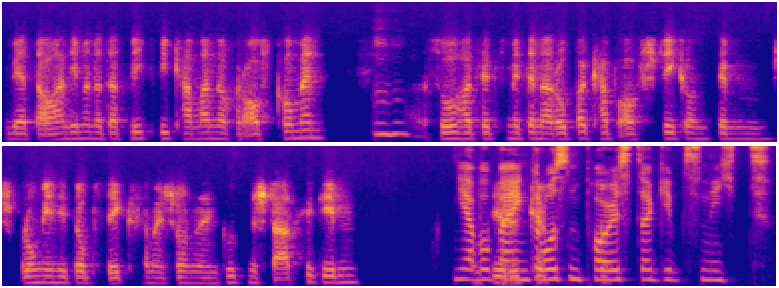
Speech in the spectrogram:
wäre dauernd immer noch der Blick, wie kann man noch raufkommen. Mhm. So hat es jetzt mit dem Europacup-Aufstieg und dem Sprung in die Top 6 einmal schon einen guten Start gegeben. Ja, und wobei einen großen Polster gibt's nicht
